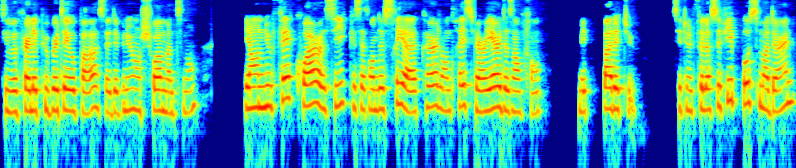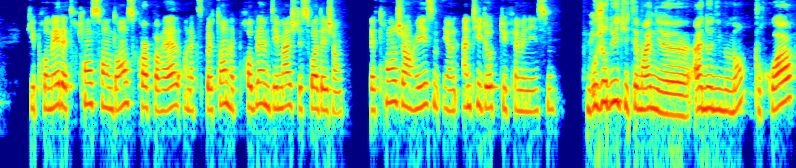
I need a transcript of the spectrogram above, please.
s'ils veulent faire la puberté ou pas. C'est devenu un choix maintenant. Et on nous fait croire aussi que cette industrie a à cœur l'entrée supérieure des enfants. Mais pas du tout. C'est une philosophie postmoderne qui promet la transcendance corporelle en exploitant le problème d'image de soi des gens. Le transgenrisme est un antidote du féminisme. Aujourd'hui, tu témoignes euh, anonymement. Pourquoi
